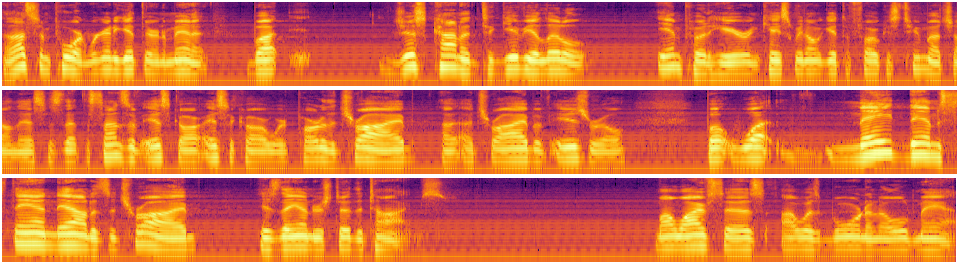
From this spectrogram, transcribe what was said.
Now that's important. We're going to get there in a minute, but just kind of to give you a little input here, in case we don't get to focus too much on this, is that the sons of Issachar, Issachar were part of the tribe, a, a tribe of Israel. But what made them stand out as a tribe is they understood the times. My wife says I was born an old man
